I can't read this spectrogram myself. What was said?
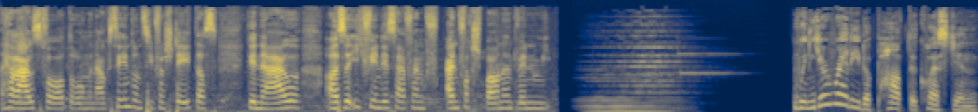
Herausforderungen auch sind und sie versteht das genau. Also ich finde es einfach, einfach spannend, wenn When you're ready to pop the question,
